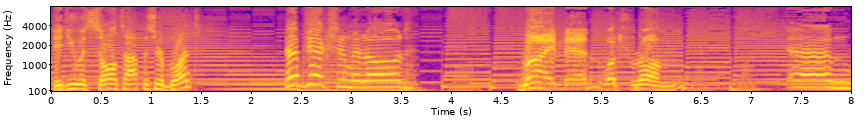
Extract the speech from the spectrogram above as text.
Did you assault Officer Blunt? Objection, my lord. Why, man, what's wrong? Um,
